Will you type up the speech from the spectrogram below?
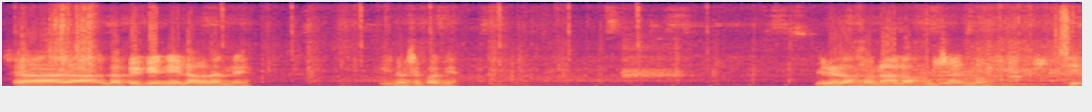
O sea, la, la pequeña y la grande. Y no sé para qué. Viene la zona, la escuchas, ¿no? Sí.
